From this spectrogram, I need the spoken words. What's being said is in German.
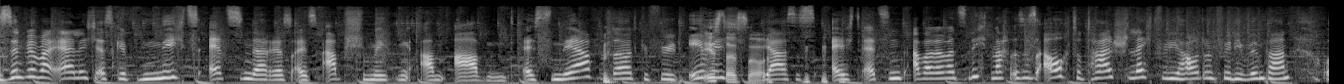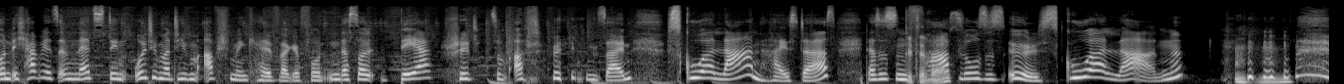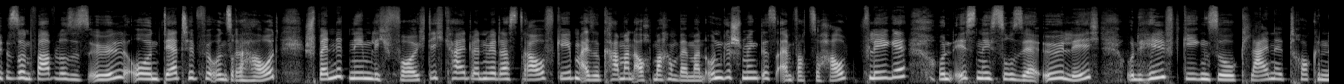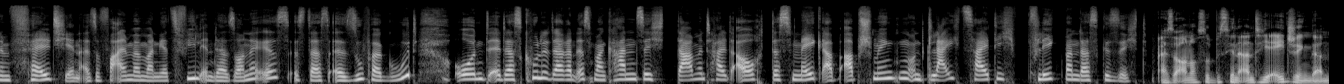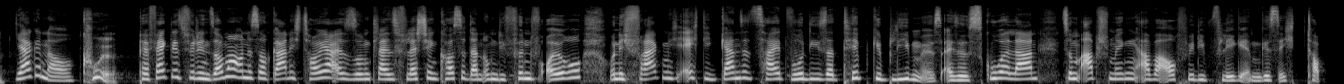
Sind wir mal ehrlich, es gibt nichts ätzenderes als Abschminken am Abend. Es nervt dort gefühlt ewig. Ist das so? Ja, es ist echt ätzend. Aber wenn man es nicht macht, ist es auch total schlecht für die Haut und für die Wimpern. Und ich habe jetzt im Netz den ultimativen Abschminkhelfer gefunden. Das soll der Shit zum Abschminken sein. Squalan heißt das. Das ist ein Bitte was? farbloses Öl. Squalan. ist so ein farbloses Öl und der Tipp für unsere Haut spendet nämlich Feuchtigkeit, wenn wir das draufgeben. Also kann man auch machen, wenn man ungeschminkt ist, einfach zur Hautpflege und ist nicht so sehr ölig und hilft gegen so kleine trockene Fältchen. Also vor allem, wenn man jetzt viel in der Sonne ist, ist das äh, super gut. Und äh, das Coole daran ist, man kann sich damit halt auch das Make-up abschminken und gleichzeitig pflegt man das Gesicht. Also auch noch so ein bisschen Anti-Aging dann. Ja, genau. Cool. Perfekt ist für den Sommer und ist auch gar nicht teuer. Also so ein kleines Fläschchen kostet dann um die 5 Euro. Und ich frage mich echt die ganze Zeit, wo dieser Tipp geblieben ist. Also Skualan zum Abschminken, aber auch für die Pflege im Gesicht top.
